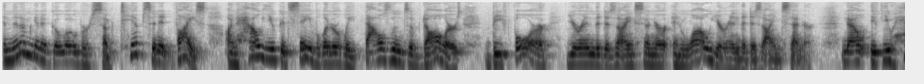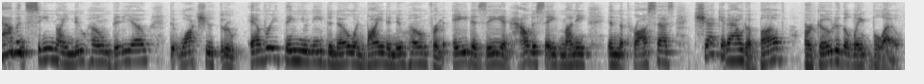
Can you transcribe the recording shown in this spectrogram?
And then I'm going to go over some tips and advice on how you could save literally thousands of dollars before you're in the design center and while you're in the design center. Now, if you haven't seen my new home video that walks you through everything you need to know when buying a new home from A to Z and how to save money in the process, check it out above or go to the link below.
